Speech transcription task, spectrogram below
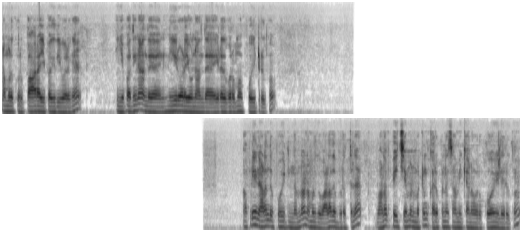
நம்மளுக்கு ஒரு பாறை பகுதி வருங்க. இங்கே பார்த்தீங்கன்னா அந்த நீரோடை ஒன்று அந்த இடதுபுறமாக போயிட்டுருக்கும் அப்படியே நடந்து போயிட்டு இருந்தோம்னா நம்மளுக்கு வலதுபுறத்தில் வனப்பேச்சியம்மன் மற்றும் கருப்பண்ணசாமிக்கான ஒரு கோவில் இருக்கும்.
